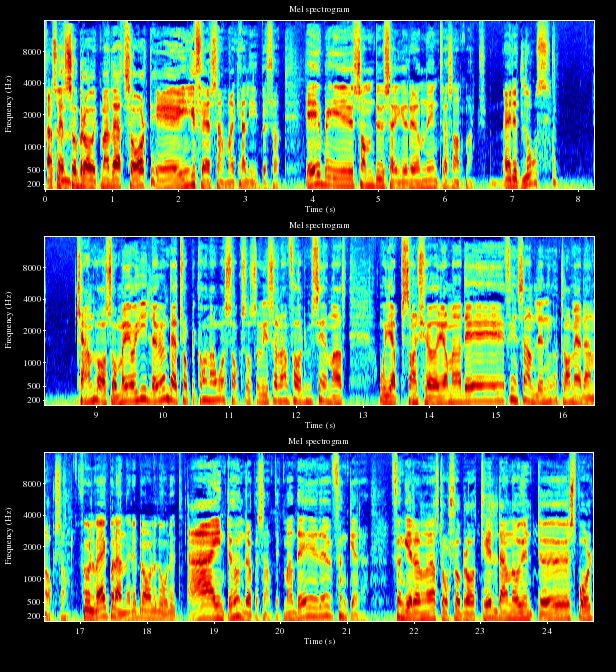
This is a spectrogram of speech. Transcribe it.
Alltså Det såg bra ut men That's Art är ungefär samma kaliber. Så att det blir som du säger en intressant match. är det ett lås? Kan vara så men jag gillar den där Tropicana Ås också så visade han form senast. Och Jeppsson kör. Jag menar det finns anledning att ta med den också. Full väg på den? Är det bra eller dåligt? Nej, inte hundraprocentigt, men det, det fungerar. Fungerar när den står så bra till. Den har ju inte sport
